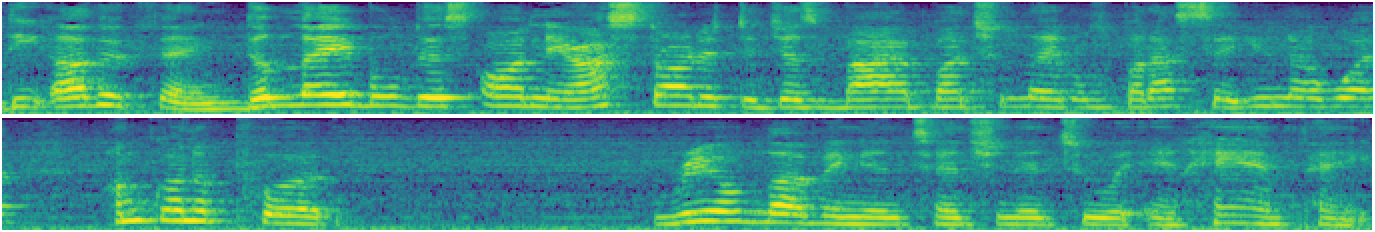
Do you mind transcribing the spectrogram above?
the other thing, the label that's on there, I started to just buy a bunch of labels, but I said, you know what? I'm going to put real loving intention into it and hand paint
